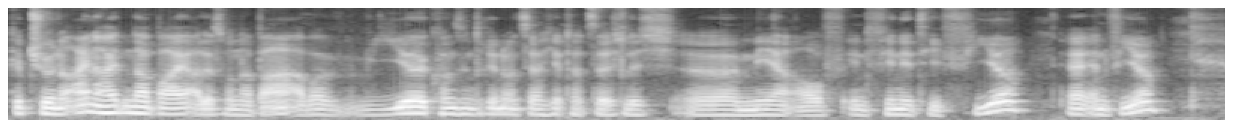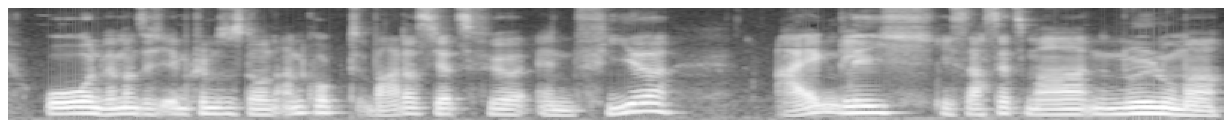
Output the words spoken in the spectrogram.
Gibt schöne Einheiten dabei, alles wunderbar, aber wir konzentrieren uns ja hier tatsächlich äh, mehr auf Infinity 4, äh, N4. Und wenn man sich eben Crimson Stone anguckt, war das jetzt für N4 eigentlich, ich sag's jetzt mal, eine Nullnummer.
